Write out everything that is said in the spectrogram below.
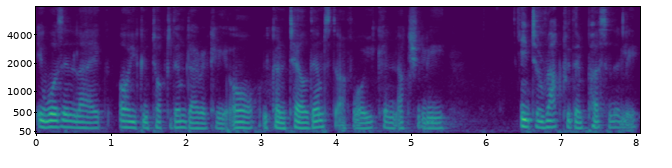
It wasn't like, oh, you can talk to them directly, or you can tell them stuff, or you can actually interact with them personally.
